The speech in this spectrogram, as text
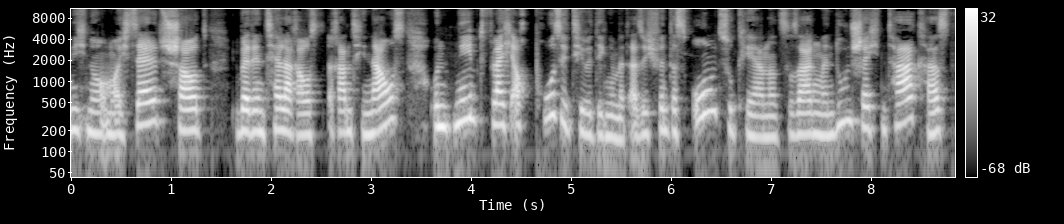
nicht nur um euch selbst, schaut über den Tellerrand hinaus und nehmt vielleicht auch positive Dinge mit. Also ich finde das umzukehren und zu sagen, wenn du einen schlechten Tag hast,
